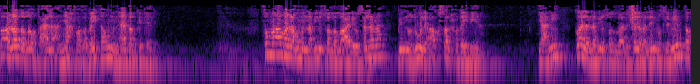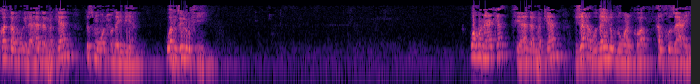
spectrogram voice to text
فأراد الله تعالى أن يحفظ بيته من هذا القتال. ثم أمرهم النبي صلى الله عليه وسلم بالنزول أقصى الحديبية. يعني قال النبي صلى الله عليه وسلم للمسلمين تقدموا إلى هذا المكان اسمه الحديبية. وانزلوا فيه. وهناك في هذا المكان جاء بديل بن ورقاء الخزاعي.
